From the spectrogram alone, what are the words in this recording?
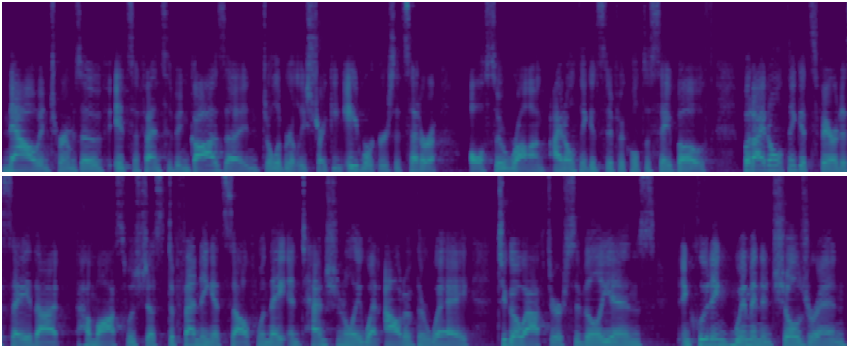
now in terms of its offensive in Gaza and deliberately striking aid workers, et cetera, also wrong. I don't think it's difficult to say both. But I don't think it's fair to say that Hamas was just defending itself when they intentionally went out of their way to go after civilians, including women and children,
